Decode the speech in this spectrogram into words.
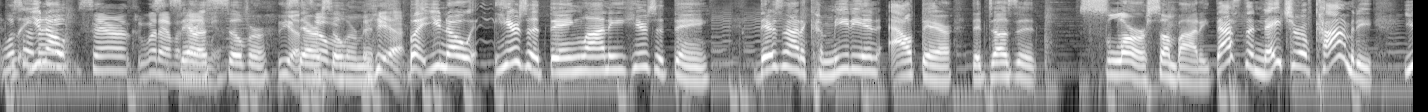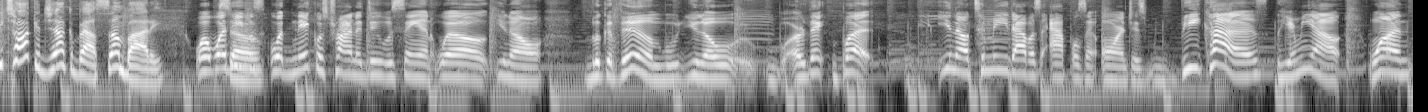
What's her you name? know, Sarah, whatever. Sarah name. Silver. Yeah, Sarah Silver- Silverman. yeah. But you know, here's the thing, Loni. Here's the thing. There's not a comedian out there that doesn't slur somebody. That's the nature of comedy. You talk a junk about somebody. Well, what he was, what Nick was trying to do was saying, well, you know, look at them, you know, are they? But you know, to me, that was apples and oranges because, hear me out. One,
